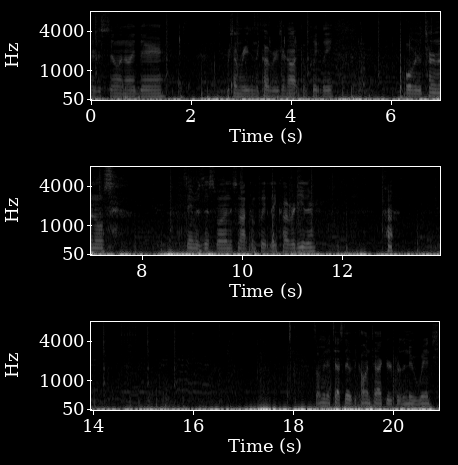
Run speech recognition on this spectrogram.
There's a solenoid there. For some reason the covers are not completely over the terminals. Same as this one, it's not completely covered either. Test out the contactor for the new winch.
